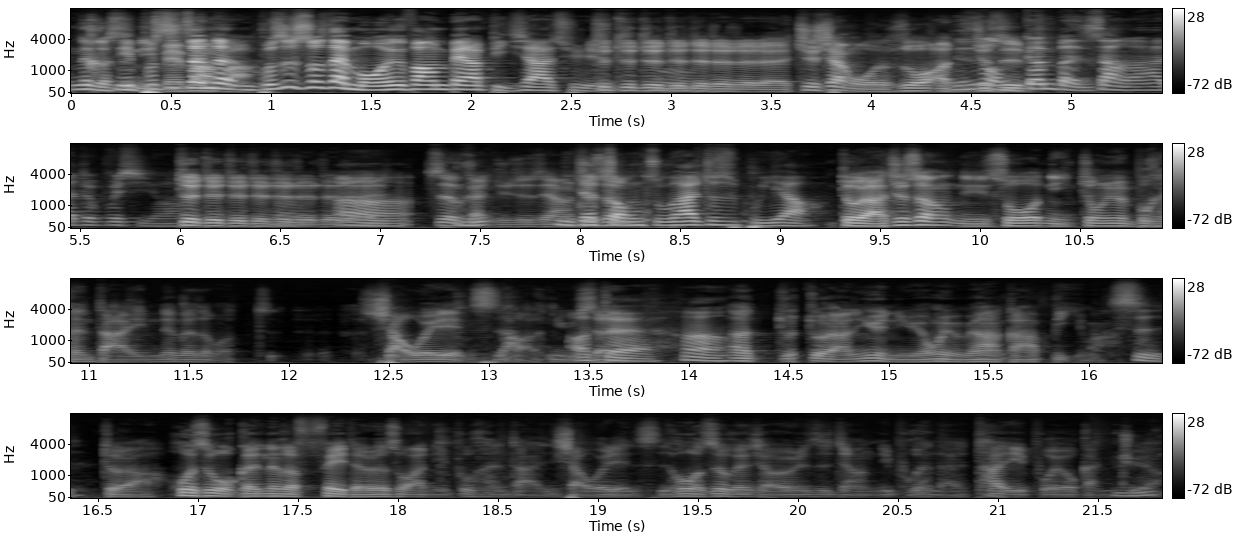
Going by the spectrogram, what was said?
那个是你不是真的，不是说在某一个方面被他比下去。对对对对对对对对，就像我说啊，你就是根本上啊他就不喜欢。对对对对对对对对，这个感觉就是这样。你的种族他就是不要。对啊，就像你说，你永远不可能打赢那个什么。小威廉斯哈女生，对，嗯，那就对啊，因为你永远没办法跟他比嘛，是对啊，或者是我跟那个费德勒说啊，你不可能打赢小威廉斯，或者是我跟小威廉斯讲，你不可能打，他也不会有感觉啊。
